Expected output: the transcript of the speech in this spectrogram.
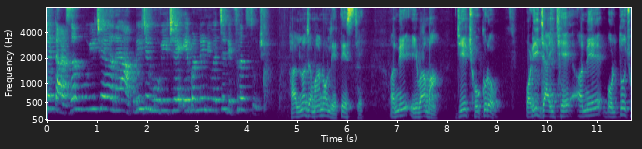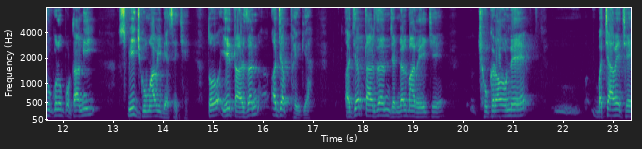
જે ટાર્ઝન મૂવી છે અને આપણી જે મૂવી છે એ બંનેની વચ્ચે ડિફરન્સ શું છે? હાલનો જમાનો લેટેસ્ટ છે અને એવામાં જે છોકરો પડી જાય છે અને બોલતો છોકરો પોતાની સ્પીચ ગુમાવી બેસે છે. તો એ ટાર્ઝન અજબ થઈ ગયા. અજબ તારઝન જંગલમાં રહે છે, છોકરાઓને બચાવે છે.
